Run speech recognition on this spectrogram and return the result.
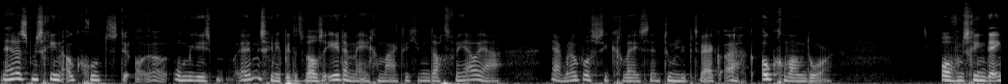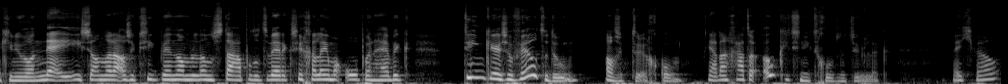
hè, dat is misschien ook goed eh, om je. Hè, misschien heb je dat wel eens eerder meegemaakt. Dat je dan dacht van ja, ja, ja, ik ben ook wel ziek geweest. En toen liep het werk eigenlijk ook gewoon door. Of misschien denk je nu wel, nee, Sandra, als ik ziek ben, dan, dan stapelt het werk zich alleen maar op en heb ik tien keer zoveel te doen als ik terugkom. Ja, dan gaat er ook iets niet goed natuurlijk. Weet je wel?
